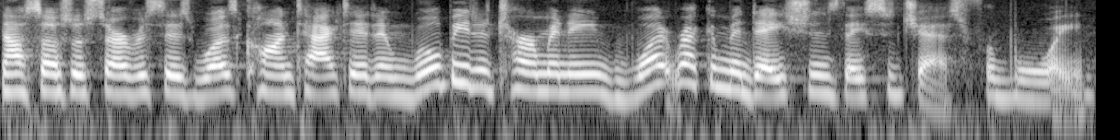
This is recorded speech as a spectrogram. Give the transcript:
Now, social services was contacted and will be determining what recommendations they suggest for Boyd.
